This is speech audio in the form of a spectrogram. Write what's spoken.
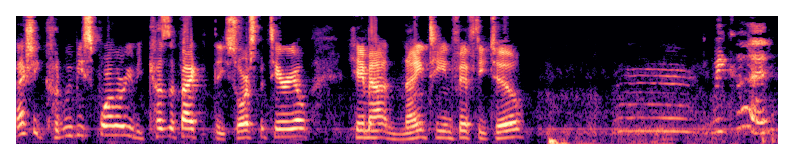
actually, could we be spoilery because of the fact that the source material came out in 1952? Mm, we could.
